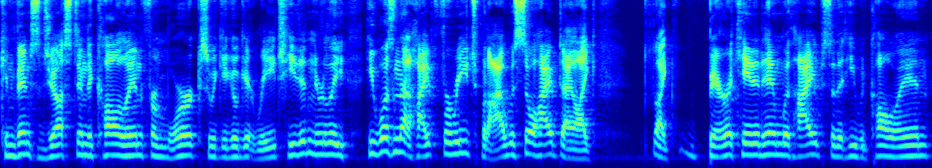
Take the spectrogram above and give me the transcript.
Convinced Justin to call in from work so we could go get Reach. He didn't really. He wasn't that hyped for Reach, but I was so hyped. I like like barricaded him with hype so that he would call in.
